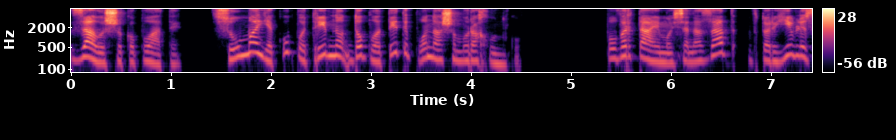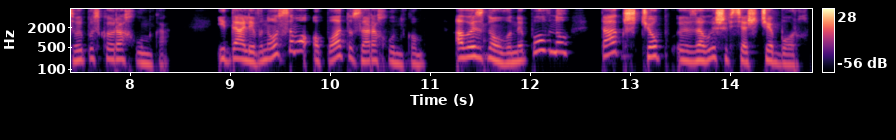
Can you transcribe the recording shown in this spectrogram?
залишок оплати, сума, яку потрібно доплатити по нашому рахунку. Повертаємося назад в торгівлю з випускою рахунка і далі вносимо оплату за рахунком, але знову не повну, так, щоб е, залишився ще борг.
